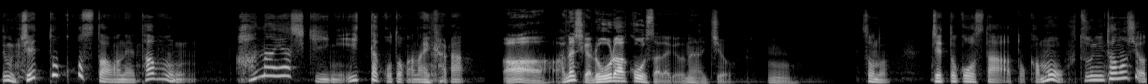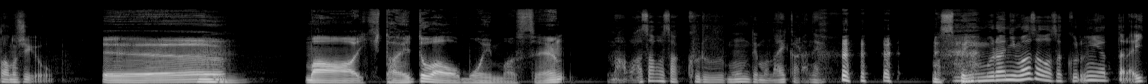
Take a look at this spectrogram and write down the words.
でもジェットコースターはね、多分、花屋敷に行ったことがないから、ああ、羽屋敷はローラーコースターだけどね、一応。うん。その、ジェットコースターとかも普通に楽しいは楽しいよ。ええうんまあ、行きたいとは思いません。まあ、わざわざ来るもんでもないからね。まあスペイン村にわざわざ来るんやったら、一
